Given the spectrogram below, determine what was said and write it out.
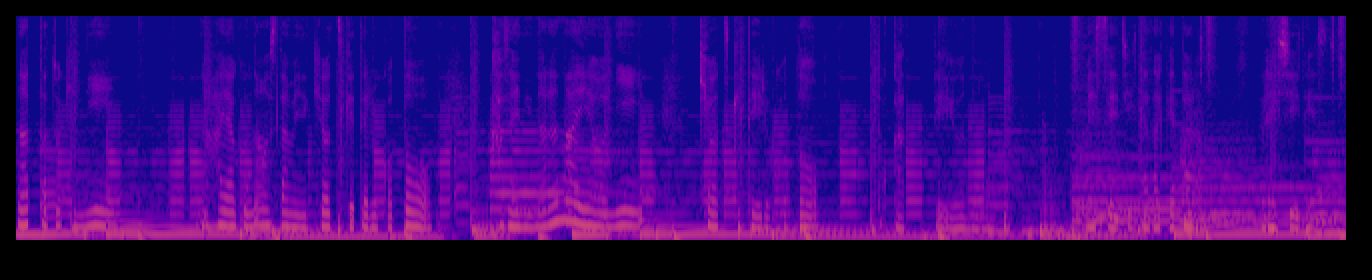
なった時に早く治すために気をつけてること風邪にならないように気をつけていることとかっていうのをメッセージいただけたら嬉しいです。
